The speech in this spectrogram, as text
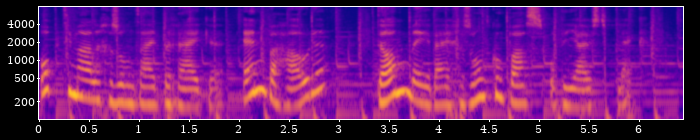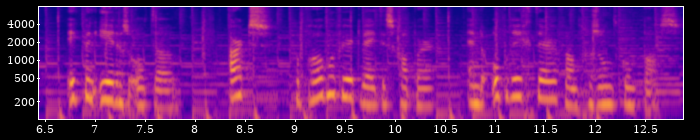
optimale gezondheid bereiken en behouden? Dan ben je bij Gezond Kompas op de juiste plek. Ik ben Iris Otto, arts, gepromoveerd wetenschapper en de oprichter van Gezond Kompas.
